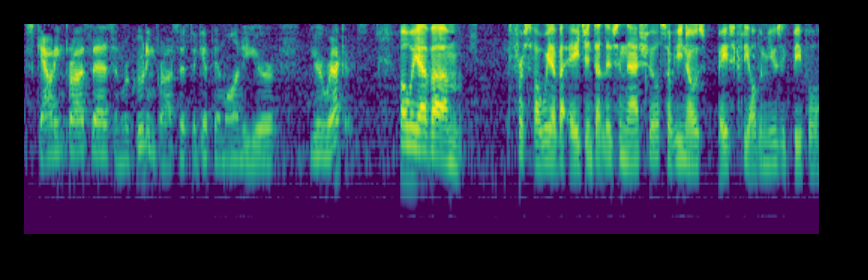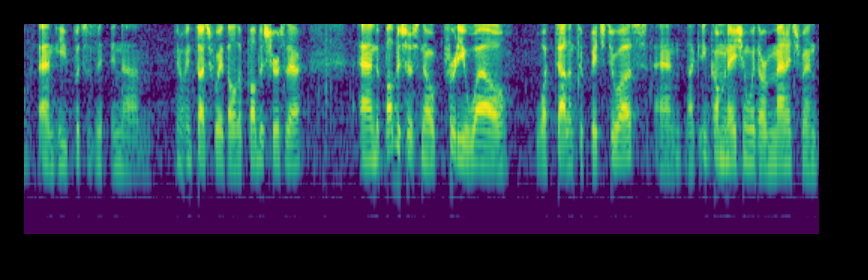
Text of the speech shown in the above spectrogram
scouting process and recruiting process to get them onto your your records? Well, we have um, first of all we have an agent that lives in Nashville, so he knows basically all the music people, and he puts us in, in um, you know in touch with all the publishers there, and the publishers know pretty well what talent to pitch to us, and like in combination with our management,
